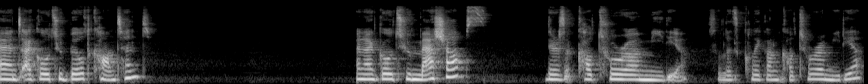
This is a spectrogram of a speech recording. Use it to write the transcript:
and I go to build content and I go to mashups. There's a Kaltura media. So let's click on Kaltura media.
